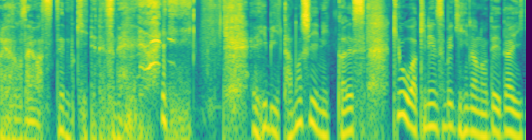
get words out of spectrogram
ありがとうございます。全部聞いてですね。日々楽しい日課です。今日は記念すべき日なので、第1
